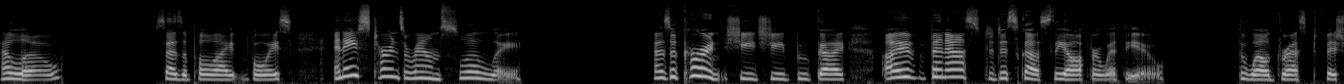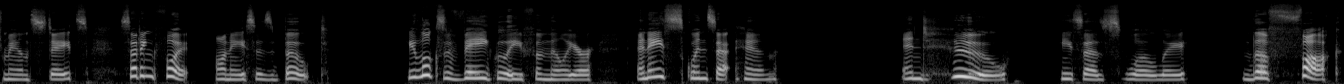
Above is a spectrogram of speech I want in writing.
Hello, says a polite voice, and Ace turns around slowly. As a current Shichibukai, I have been asked to discuss the offer with you, the well dressed fishman states, setting foot on Ace's boat. He looks vaguely familiar, and Ace squints at him. And who, he says slowly, the fuck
